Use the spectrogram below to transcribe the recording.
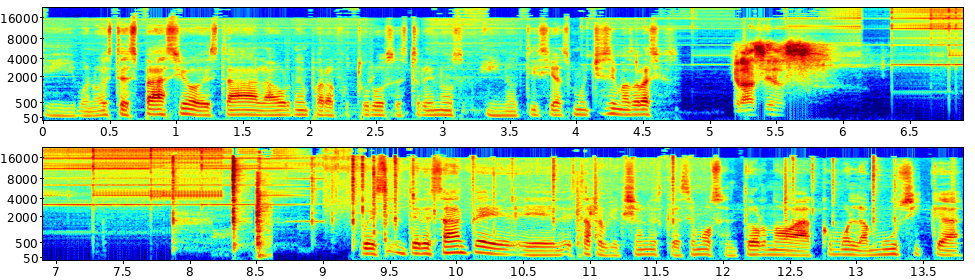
Y bueno, este espacio está a la orden para futuros estrenos y noticias. Muchísimas gracias. Gracias. Pues interesante eh, estas reflexiones que hacemos en torno a cómo la música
